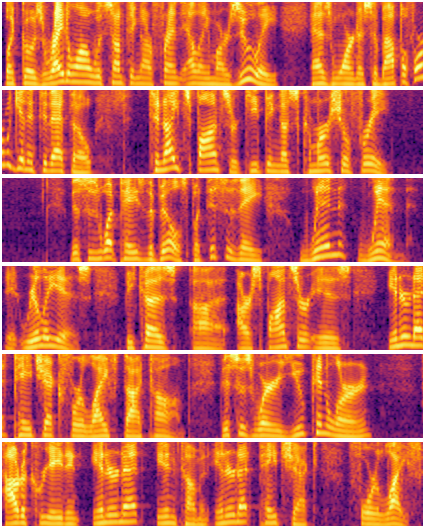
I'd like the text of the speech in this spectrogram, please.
but goes right along with something our friend L.A. Marzulli has warned us about. Before we get into that, though, tonight's sponsor keeping us commercial free. This is what pays the bills, but this is a win win. It really is because uh, our sponsor is InternetPaycheckForLife.com. This is where you can learn how to create an internet income, an internet paycheck for life.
